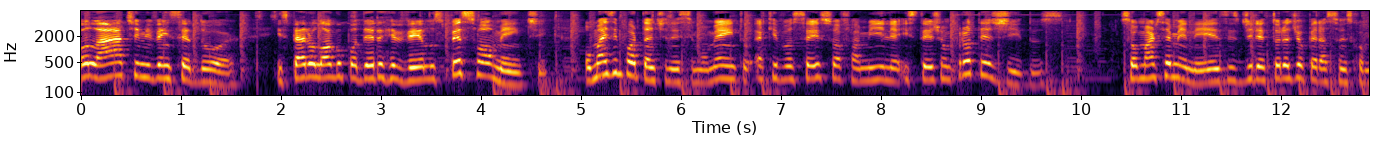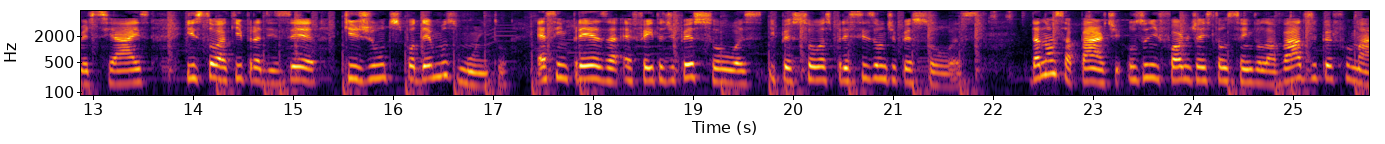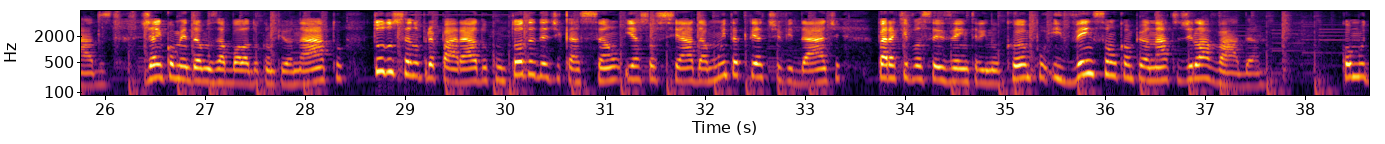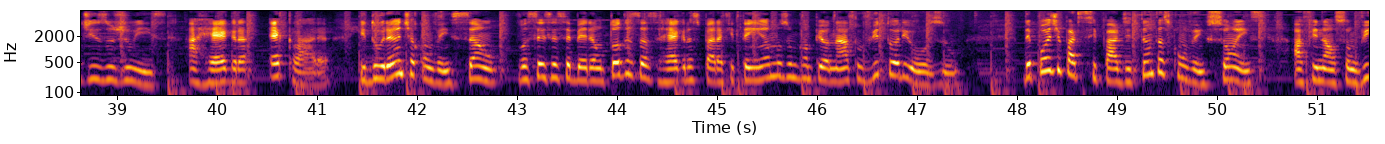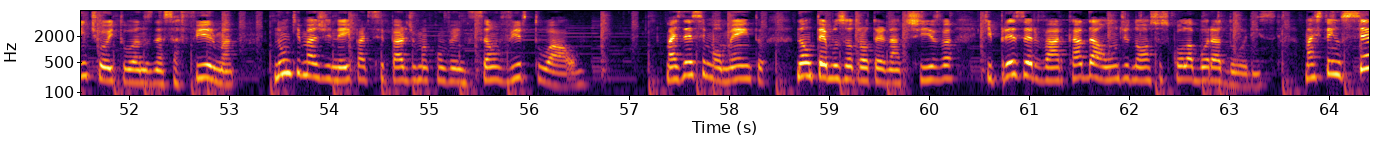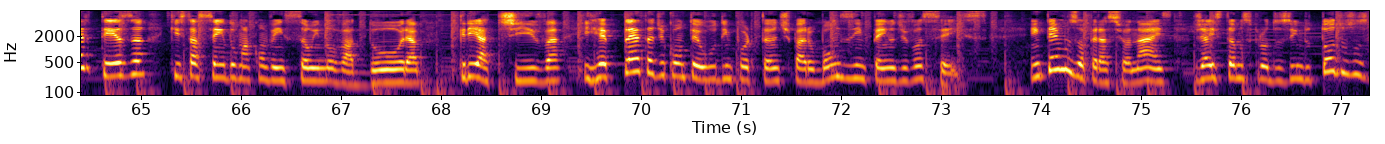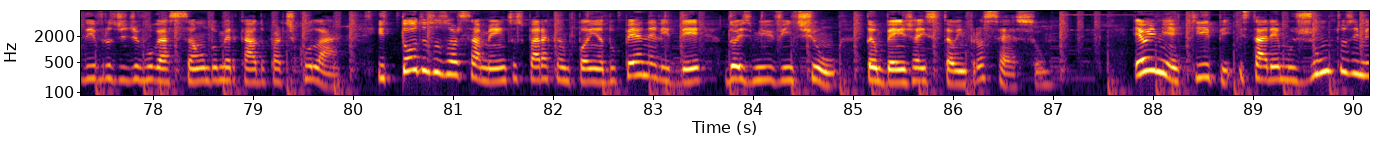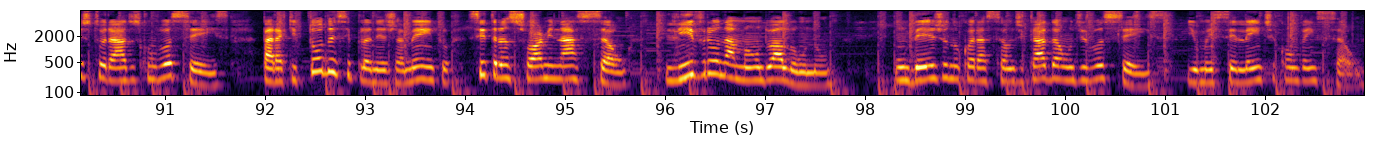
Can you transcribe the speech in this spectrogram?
Olá, time vencedor! Espero logo poder revê-los pessoalmente. O mais importante nesse momento é que você e sua família estejam protegidos. Sou Márcia Menezes, diretora de operações comerciais, e estou aqui para dizer que juntos podemos muito. Essa empresa é feita de pessoas e pessoas precisam de pessoas. Da nossa parte, os uniformes já estão sendo lavados e perfumados. Já encomendamos a bola do campeonato, tudo sendo preparado com toda dedicação e associado a muita criatividade para que vocês entrem no campo e vençam o campeonato de lavada. Como diz o juiz, a regra é clara e durante a convenção vocês receberão todas as regras para que tenhamos um campeonato vitorioso. Depois de participar de tantas convenções, afinal são 28 anos nessa firma, nunca imaginei participar de uma convenção virtual. Mas nesse momento não temos outra alternativa que preservar cada um de nossos colaboradores. Mas tenho certeza que está sendo uma convenção inovadora, criativa e repleta de conteúdo importante para o bom desempenho de vocês. Em termos operacionais, já estamos produzindo todos os livros de divulgação do mercado particular e todos os orçamentos para a campanha do PNLD 2021 também já estão em processo. Eu e minha equipe estaremos juntos e misturados com vocês para que todo esse planejamento se transforme na ação, livro na mão do aluno. Um beijo no coração de cada um de vocês e uma excelente convenção.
